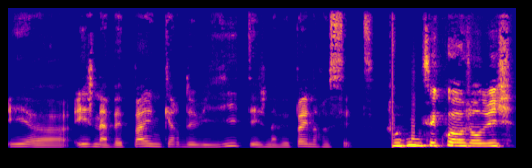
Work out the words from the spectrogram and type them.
Et, euh, et je n'avais pas une carte de visite et je n'avais pas une recette. Boudine, c'est quoi aujourd'hui?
